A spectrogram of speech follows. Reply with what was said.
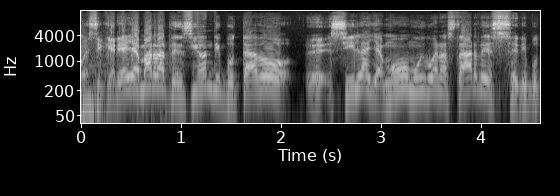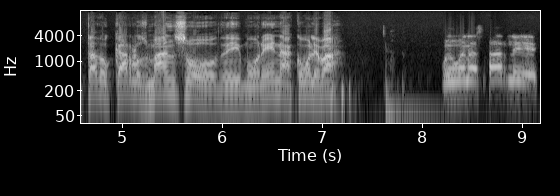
Pues si quería llamar la atención, diputado, eh, sí la llamó. Muy buenas tardes, eh, diputado Carlos Manso de Morena. ¿Cómo le va? Muy buenas tardes,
